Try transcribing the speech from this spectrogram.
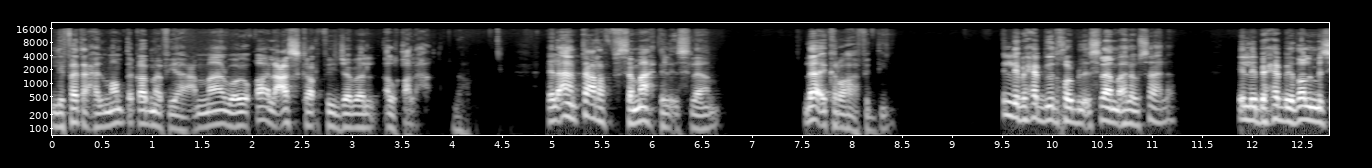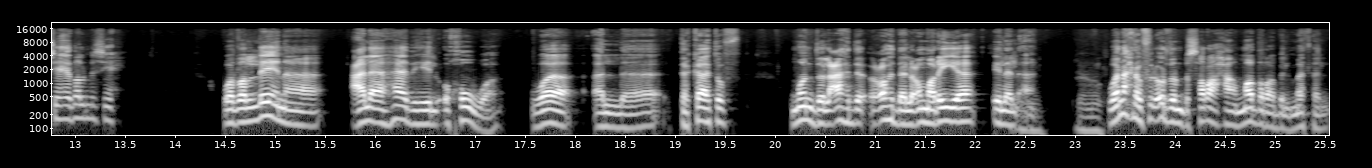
اللي فتح المنطقة ما فيها عمان ويقال عسكر في جبل القلعة. نعم. الآن تعرف سماحة الإسلام لا إكراه في الدين. اللي بيحب يدخل بالإسلام أهلا وسهلا. اللي بيحب يظل مسيحي يظل مسيحي. وظلينا على هذه الأخوة والتكاتف منذ العهد عهد العمرية إلى الآن. ونحن في الأردن بصراحة مضرب المثل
